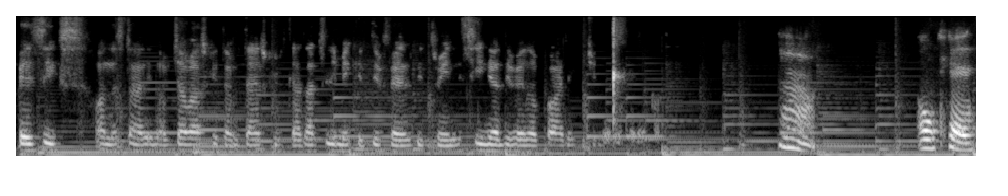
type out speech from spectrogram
basics understanding of JavaScript and TypeScript can actually make a difference between a senior developer and a junior developer. Hmm. Okay.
